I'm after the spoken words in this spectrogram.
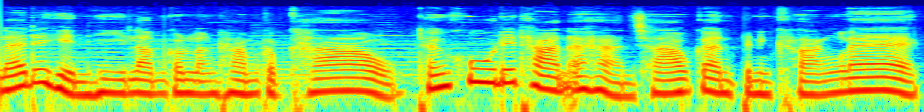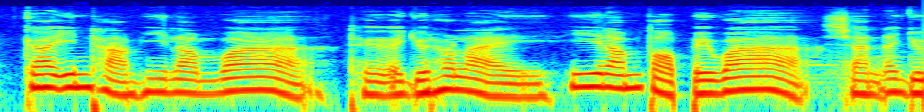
และได้เห็นฮีรัมกำลังทำกับข้าว ทั้งคู่ได้ทานอาหารเช้ากันเป็นครั้งแรก กาอินถามฮีรัมว่า เธออายุเท่าไหร่ ฮีรัมตอบไปว่า ฉันอายุ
